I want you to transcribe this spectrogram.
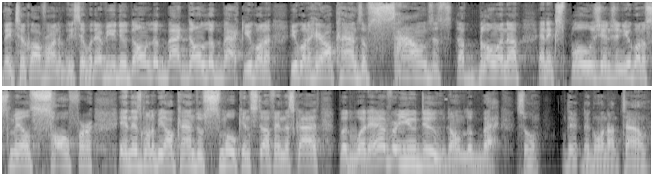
They took off running, but he said, whatever you do, don't look back, don't look back. You're gonna, you're gonna hear all kinds of sounds and stuff blowing up and explosions and you're gonna smell sulfur and there's gonna be all kinds of smoke and stuff in the skies. But whatever you do, don't look back. So they're, they're going out of town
